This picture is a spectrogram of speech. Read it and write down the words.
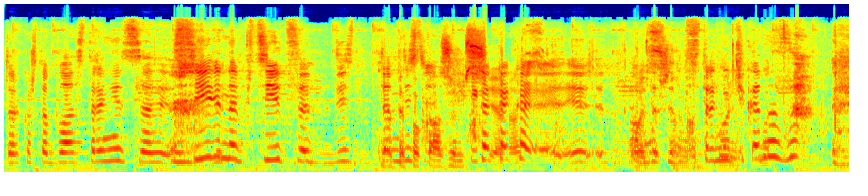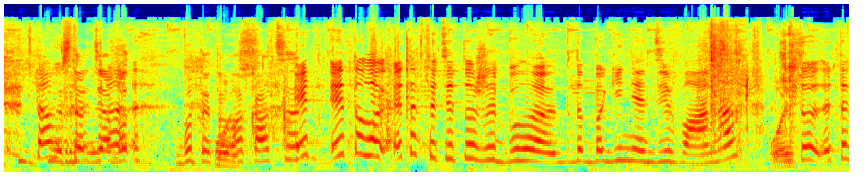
Только что была страница Сирина птица. здесь- Там Давайте здесь- покажем и ще как- раз. как- э, э, Ось вот вона. Страничка назад. Там Кстати, а вот, вот эта Ой. локация. это, это, ло- это, кстати, тоже была это богиня дивана. Ой. Что, это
